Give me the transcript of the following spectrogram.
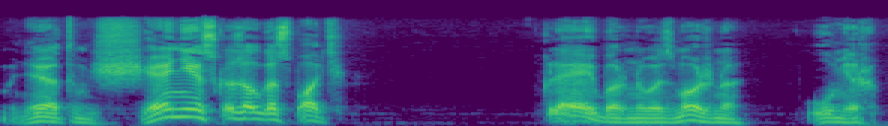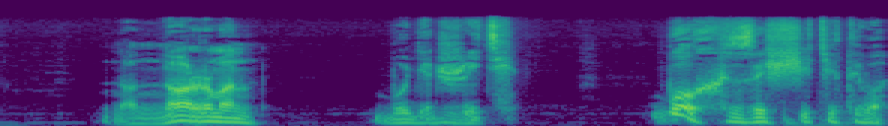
Мне отмщение, — сказал Господь. Клейборн, возможно, умер, но Норман будет жить. Бог защитит его,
